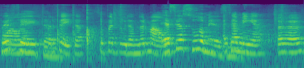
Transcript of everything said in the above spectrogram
Com a unha Perfeita. Perfeita. Super dura, normal. Essa é a sua mesmo. Essa é a minha. Aham.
